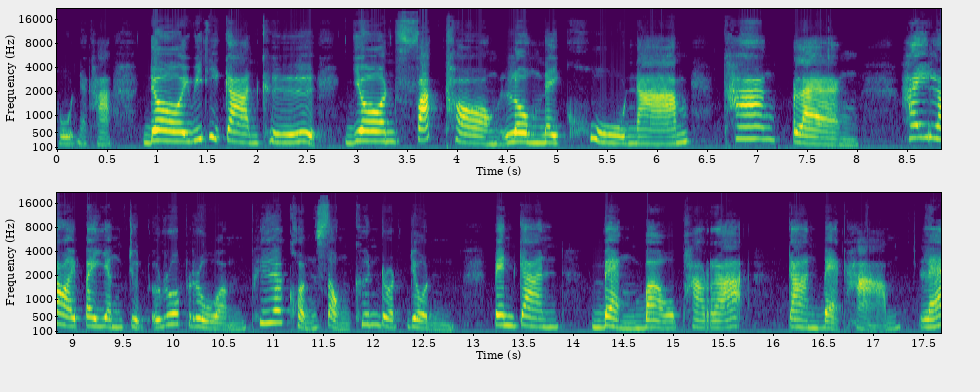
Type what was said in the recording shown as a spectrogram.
พูดนะคะ โดยวิธีการคือ โยนฟักทองลงในคูน้ำข้างแปลง ให้ลอยไปยังจุดรวบรวมเพื่อขนส่งขึ้นรถยนต์ เป็นการแบ่งเบาภาระ การแบกหามและ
